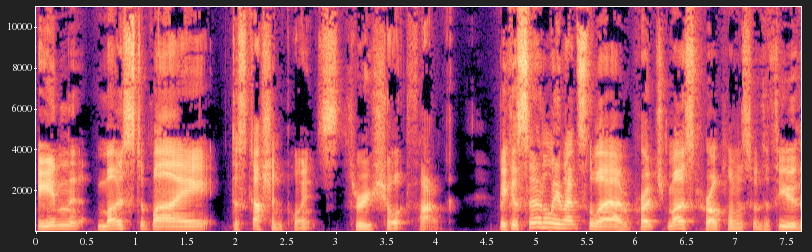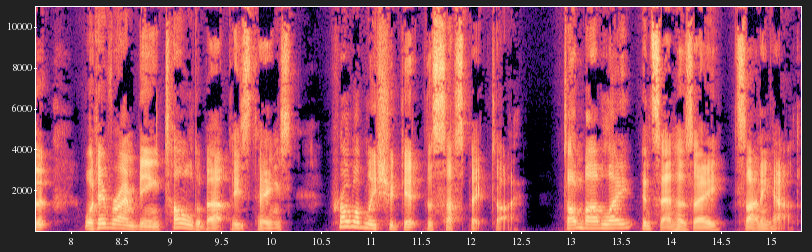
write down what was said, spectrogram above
in most of my discussion points through short funk. Because certainly that's the way I approach most problems with the view that whatever I'm being told about these things probably should get the suspect eye. Tom Barbalet in San Jose, signing out.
